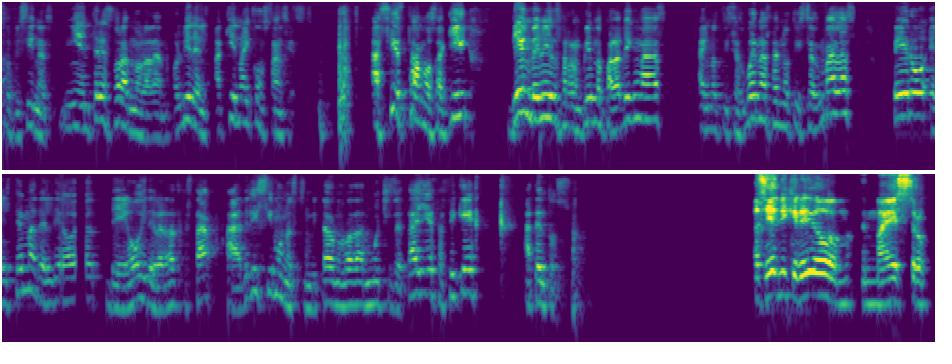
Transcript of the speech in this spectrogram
las oficinas. Ni en tres horas no la dan. Olvídenlo, aquí no hay constancias. Así estamos aquí. Bienvenidos a Rompiendo Paradigmas. Hay noticias buenas, hay noticias malas, pero el tema del día de hoy de verdad que está padrísimo. Nuestro invitado nos va a dar muchos detalles, así que atentos. Así es, mi querido maestro.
